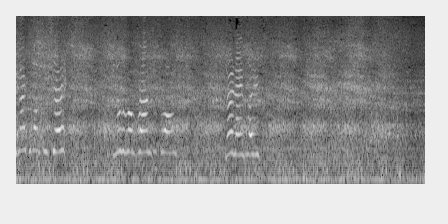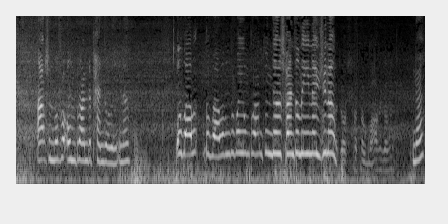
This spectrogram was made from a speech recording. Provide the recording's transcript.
United on t-shirt. Another one branded one. No name please. That's another unbranded Pendolino. The well, the well and the way unbranded those Pendolinos, you know. No.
